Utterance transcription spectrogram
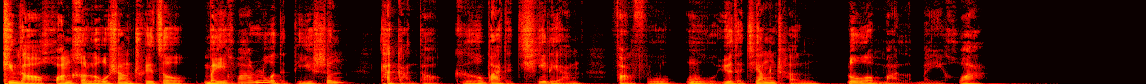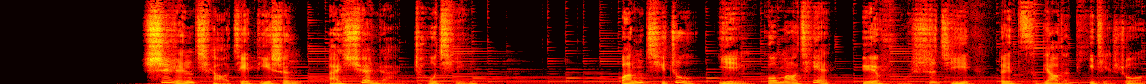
听到黄鹤楼上吹奏梅花落的笛声，他感到格外的凄凉，仿佛五月的江城落满了梅花。诗人巧借笛声来渲染愁情。王其柱引郭茂倩乐府诗集对此调的题解说：“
